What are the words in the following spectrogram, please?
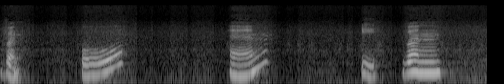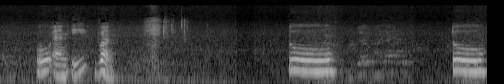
one O E. One O N E. One two two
